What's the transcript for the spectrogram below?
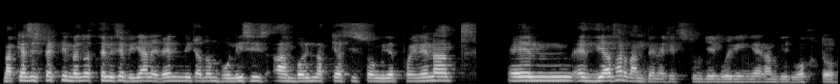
να πιάσεις παίκτη με το θέλεις επειδή ανεβαίνει και να τον πουλήσεις αν μπορείς να πιάσεις το 0.1 εν, εν διάφορα τα benefits του Game Week 9 εναντί του 8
